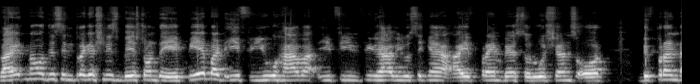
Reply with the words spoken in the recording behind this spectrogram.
right now this integration is based on the api but if you have a, if, you, if you have using a iframe based solutions or different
